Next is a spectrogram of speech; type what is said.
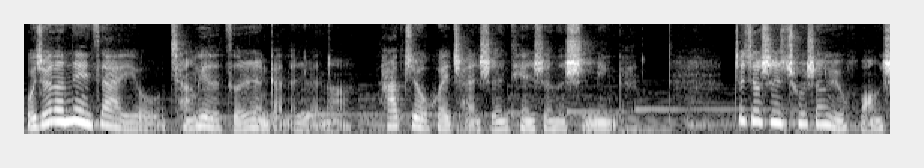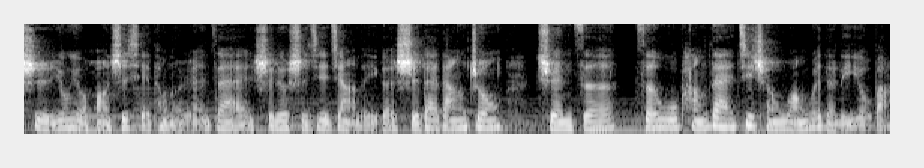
我觉得内在有强烈的责任感的人啊，他就会产生天生的使命感。这就是出生于皇室、拥有皇室血统的人，在十六世纪这样的一个时代当中，选择责无旁贷继承王位的理由吧。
